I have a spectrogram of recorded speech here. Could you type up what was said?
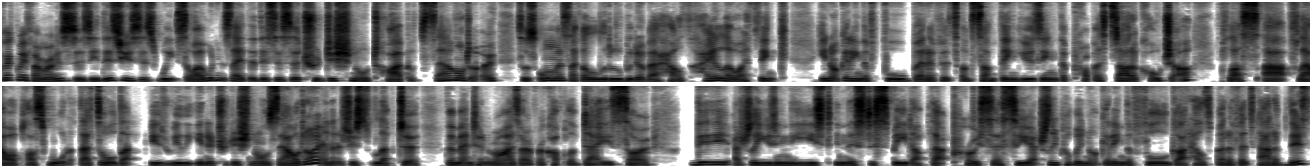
correct me if I'm wrong, Susie, this uses wheat. So I wouldn't say that this is a traditional type of sourdough. So it's almost like a little bit of a health halo. I think you're not getting the full benefits of something using the proper starter culture plus uh, flour plus water. That's all that is really in a traditional sourdough. And then it's just left to ferment and rise over a couple of days. So they're actually using the yeast in this to speed up that process. So you're actually probably not getting the full gut health benefits out of this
